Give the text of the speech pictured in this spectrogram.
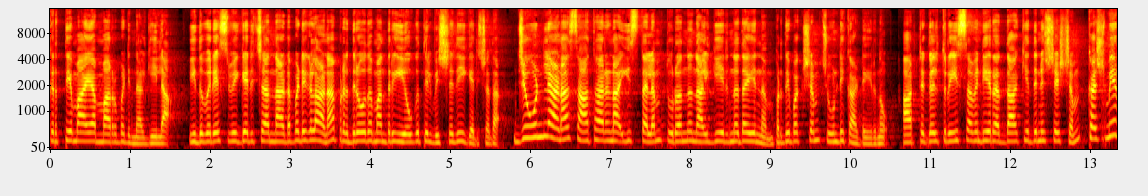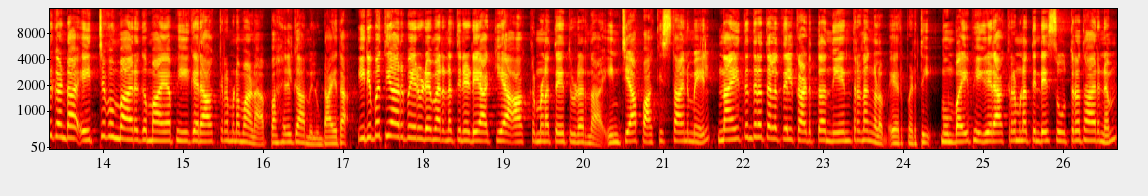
കൃത്യമായ മറുപടി നൽകിയില്ല. ഇതുവരെ സ്വീകരിച്ച നടപടികളാണ് പ്രതിരോധ മന്ത്രി യോഗത്തിൽ വിശദീകരിച്ചത്. ജൂണിലാണ് സാധാരണ ഈ സ്ഥലം തുറന്നു നൽകിയിരുന്നത് എന്നും പ്രതിപക്ഷം ചൂണ്ടിക്കാട്ടിയിരുന്നു. ആർട്ടിക്കിൾ ത്രീ സെവന്റി റദ്ദാക്കിയതിനു ശേഷം കശ്മീർ കണ്ട ഏറ്റവും മാരകമായ ഭീകരാക്രമണമാണ് പഹൽഗാമിലുണ്ടായത്. ഇരുപത്തിയാറ് പേരുടെ മരണത്തിനിടയാക്കിയ ആക്രമണത്തെ തുടർന്ന് ഇന്ത്യ പാകിസ്ഥാനുമേൽ നയതന്ത്ര തലത്തിൽ കടുത്ത നിയന്ത്രണങ്ങളും ഏർപ്പെടുത്തി. മുംബൈ ഭീകരാക്രമണത്തിന്റെ സൂത്രധാരനും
